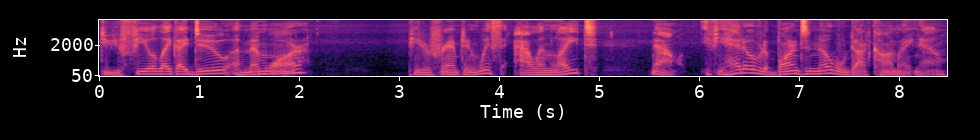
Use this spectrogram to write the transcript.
"Do You Feel Like I Do?" A memoir. Peter Frampton with Alan Light. Now, if you head over to BarnesandNoble.com right now,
